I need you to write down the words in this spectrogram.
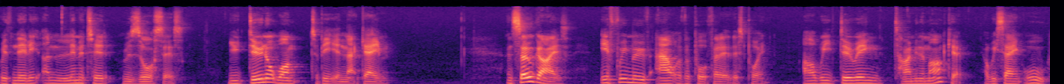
with nearly unlimited resources. You do not want to be in that game. And so, guys, if we move out of a portfolio at this point, are we doing timing the market? Are we saying, oh,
